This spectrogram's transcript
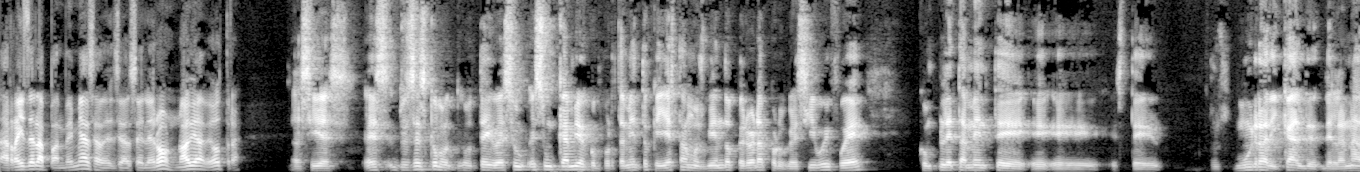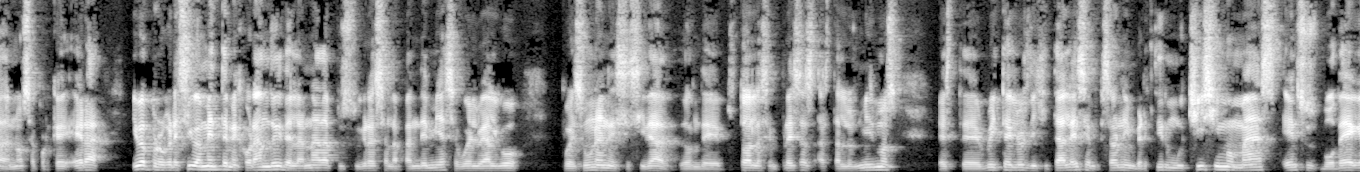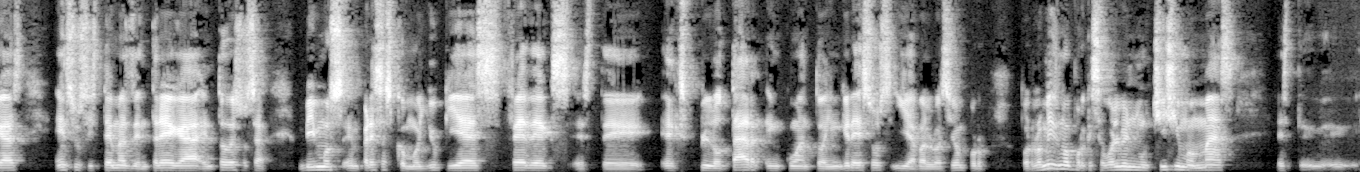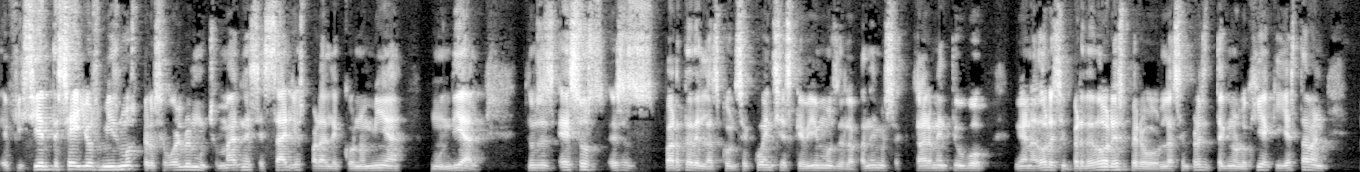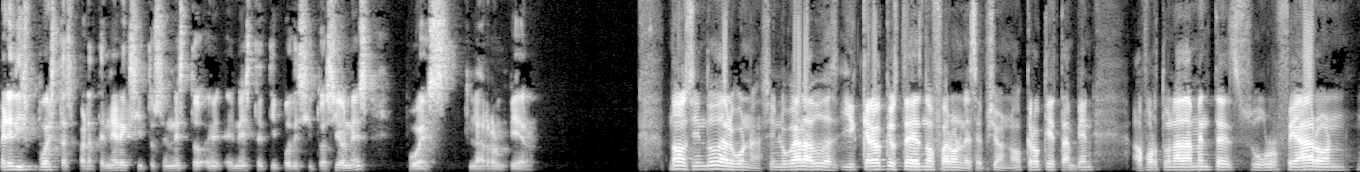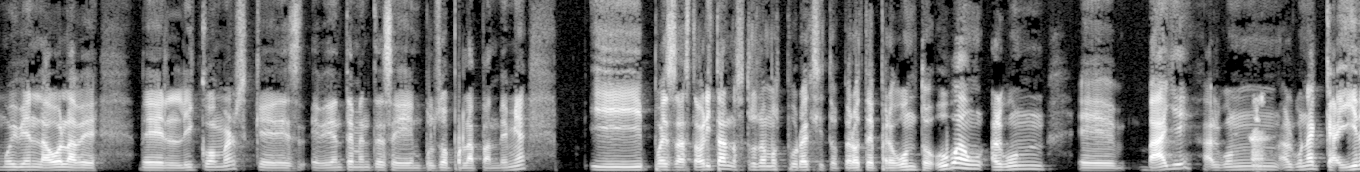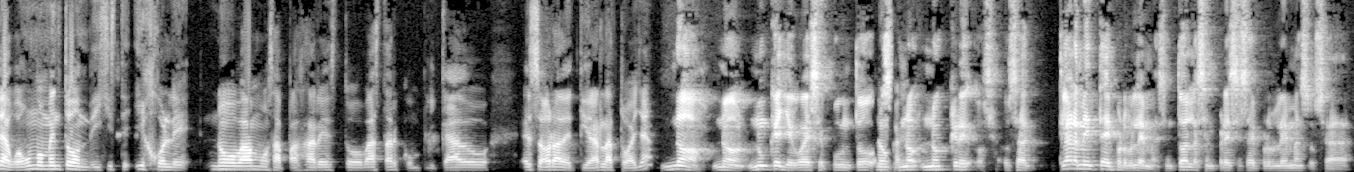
raíz de la pandemia se, aceleró, no había de otra. Así es. es pues es como, te digo, es un, es un, cambio de comportamiento que ya estamos viendo, pero era progresivo y fue completamente eh, eh, este, pues, muy radical de, la nada, ¿no? O sea, porque era, iba progresivamente mejorando y de la nada, pues gracias a la pandemia se vuelve algo, pues una necesidad, donde pues, todas las empresas, hasta los mismos este, retailers digitales, empezaron a invertir muchísimo más en sus bodegas, en sus sistemas de entrega, en todo eso. O sea, vimos empresas como UPS, FedEx, este, explotar en cuanto a ingresos y evaluación por, por lo mismo, porque se vuelven muchísimo más este, eficientes ellos mismos, pero se vuelven mucho más necesarios para la economía mundial. Entonces, eso, es parte de las consecuencias que vimos de la pandemia. claramente hubo ganadores y perdedores, pero las empresas de tecnología que ya estaban predispuestas para tener éxitos en, esto, en este tipo de situaciones, pues la rompieron. No, sin duda alguna, sin lugar a dudas. Y creo que ustedes no fueron la excepción, ¿no? Creo que también, afortunadamente, surfearon muy bien la ola de, del e-commerce, que evidentemente se impulsó por la pandemia. Y pues hasta ahorita nosotros vemos puro éxito, pero te pregunto, ¿hubo algún eh, valle, algún, ah. alguna caída o algún momento donde dijiste, híjole, no vamos a pasar esto, va a estar complicado, es hora de tirar la toalla? No, no, nunca llegó a ese punto. no, no creo, o sea, claramente hay problemas, en todas las empresas hay problemas, o sea,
